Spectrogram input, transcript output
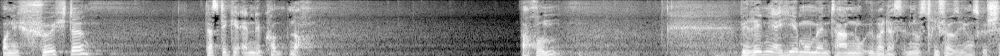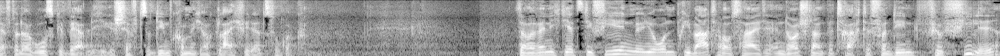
Und ich fürchte, das dicke Ende kommt noch. Warum? Wir reden ja hier momentan nur über das Industrieversicherungsgeschäft oder großgewerbliche Geschäft. Zu dem komme ich auch gleich wieder zurück. Sag mal, wenn ich jetzt die vielen Millionen Privathaushalte in Deutschland betrachte, von denen für viele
